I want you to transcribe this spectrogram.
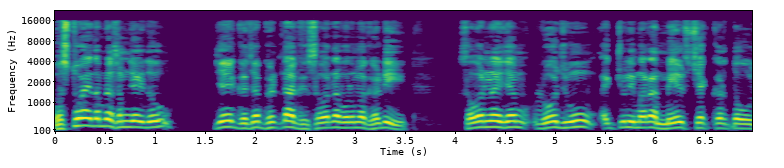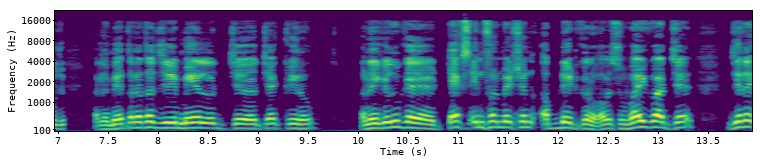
વસ્તુ અહીં તમને સમજાવી દઉં, જે ગજબ ઘટના સવારના ભરમાં ઘટી, સવારના જેમ રોજ હું એકચ્યુઅલી મારા મેલ્સ ચેક કરતો હોઉં છું. એટલે મેં તરત જ મેલ ચેક કર્યો અને કીધું કે ટેક્સ ઇન્ફોર્મેશન અપડેટ કરો. હવે સ્વાભાવિક વાત છે, જ્યારે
